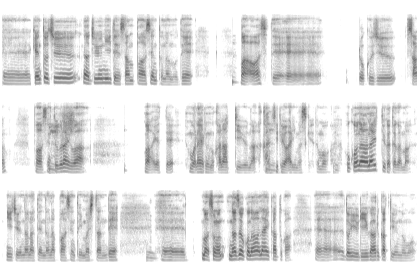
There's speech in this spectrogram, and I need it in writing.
えー、検討中が12.3%なので、まあ、合わせて、えー、63%ぐらいは、まあ、やってもらえるのかなっていうような感じではありますけれども、うん、行わないっていう方がまあ27.7%いましたんで、うん、えー、まあ、そのなぜ行わないかとか、えー、どういう理由があるかっていうのも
